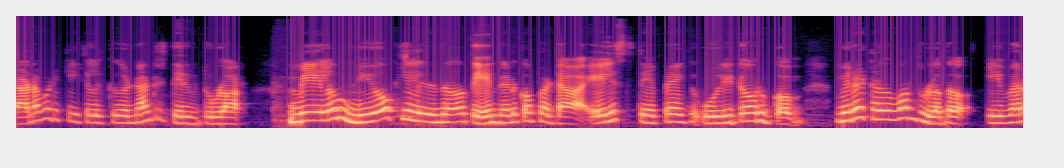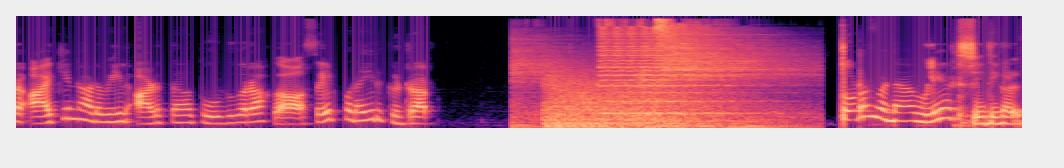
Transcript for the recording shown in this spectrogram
நடவடிக்கைகளுக்கு நன்றி தெரிவித்துள்ளார். மேலும் நியூயார்க்கில் இருந்து தேர்ந்தெடுக்கப்பட்ட எலிஸ் டெபேக் உள்ளிட்டோருக்கும் மிரட்டல் வந்துள்ளது. இவர் ஐக்கிய நாடுவின் அடுத்த தூதுவராக செயற்பட இருக்கின்றார். தொடர்பான விளையாட்டு செய்திகள்.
